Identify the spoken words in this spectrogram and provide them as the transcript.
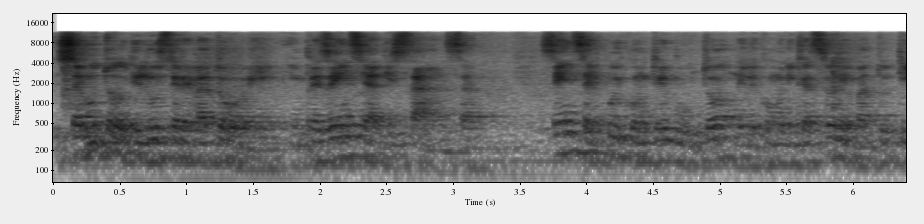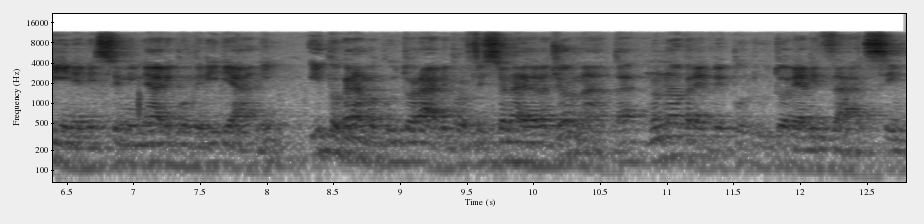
Saluto gli illustri relatori in presenza e a distanza, senza il cui contributo nelle comunicazioni mattutine e nei seminari pomeridiani il programma culturale e professionale della giornata non avrebbe potuto realizzarsi.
